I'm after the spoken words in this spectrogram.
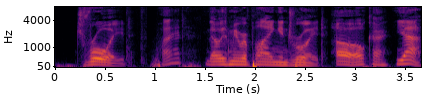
Droid. What? That was me replying in Droid. Oh, okay. Yeah.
